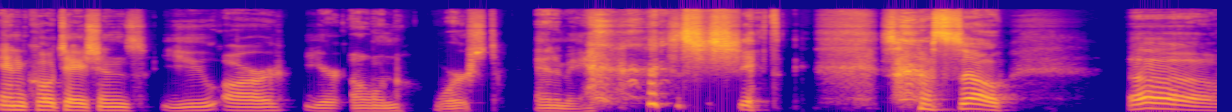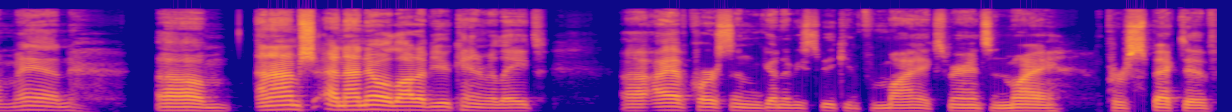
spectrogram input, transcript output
In quotations, you are your own worst enemy. Shit. So, so oh man. Um, and I'm and I know a lot of you can relate. Uh, I, of course, am going to be speaking from my experience and my perspective.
